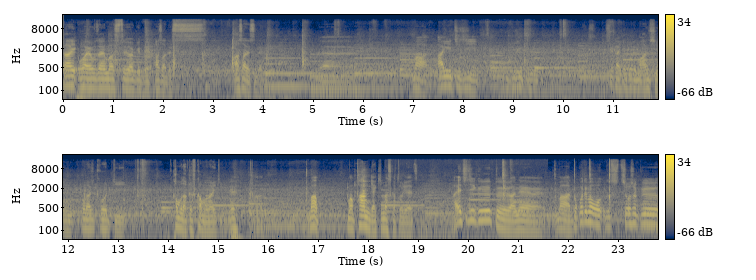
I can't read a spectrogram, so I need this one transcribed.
はい、おはようございます。というわけで、朝です。朝ですね。えーまあ、IHG グループ、世界どこでも安心、同じクオリティ、かもなく不可もないというね。あのまあ、まあ、パン焼きますか、とりあえず。IHG グループはね、まあ、どこでも朝食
